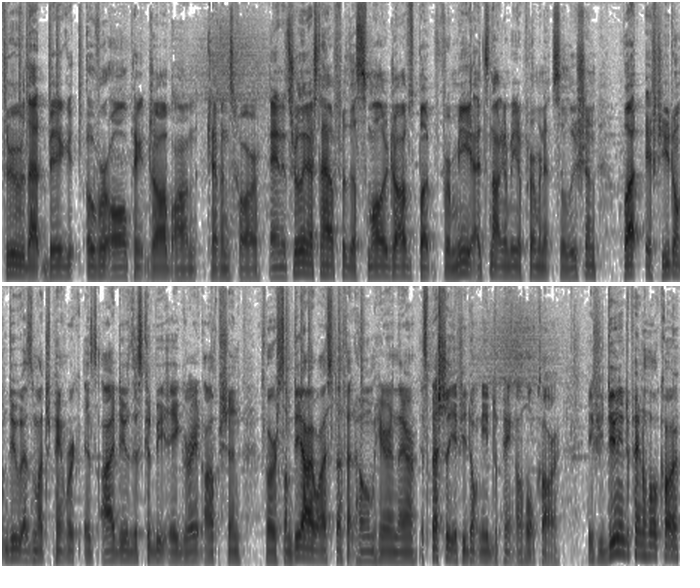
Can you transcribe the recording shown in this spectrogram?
through that big overall paint job on Kevin's car. And it's really nice to have for the smaller jobs, but for me, it's not gonna be a permanent solution. But if you don't do as much paintwork as I do, this could be a great option for some DIY stuff at home here and there, especially if you don't need to paint a whole car. If you do need to paint a whole car,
